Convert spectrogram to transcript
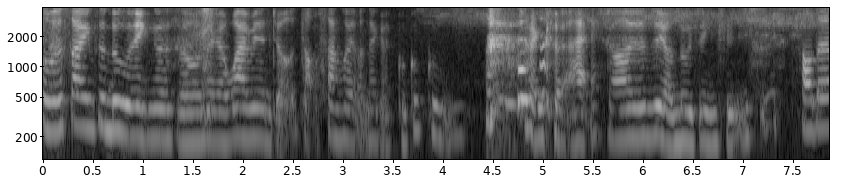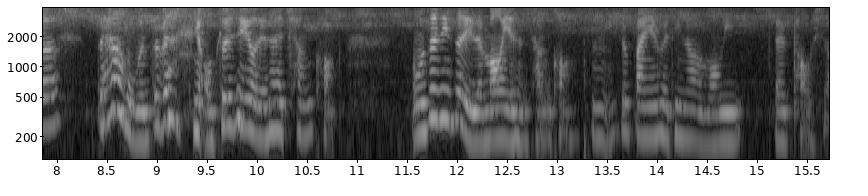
我们上一次录音的时候，那个外面就早上会有那个咕咕咕，很可爱，然后就是有录进去一些。好的，等下我们这边鸟最近有点太猖狂。我们最近这里的猫也很猖狂，嗯，就半夜会听到有猫咪在咆哮。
